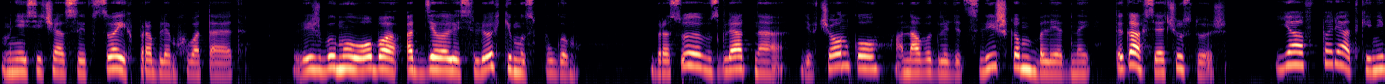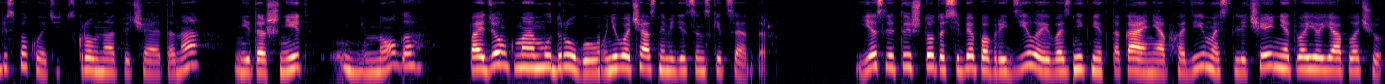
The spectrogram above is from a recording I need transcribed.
Мне сейчас и в своих проблем хватает. Лишь бы мы оба отделались легким испугом. Бросаю взгляд на девчонку, она выглядит слишком бледной. Ты как себя чувствуешь? Я в порядке, не беспокойтесь, скромно отвечает она. Не тошнит? Немного. Пойдем к моему другу, у него частный медицинский центр. Если ты что-то себе повредила и возникнет такая необходимость, лечение твое я оплачу.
